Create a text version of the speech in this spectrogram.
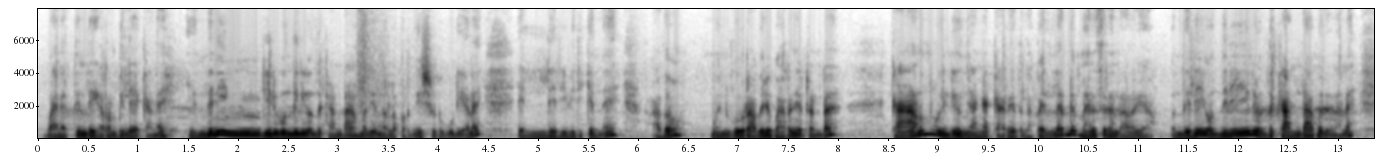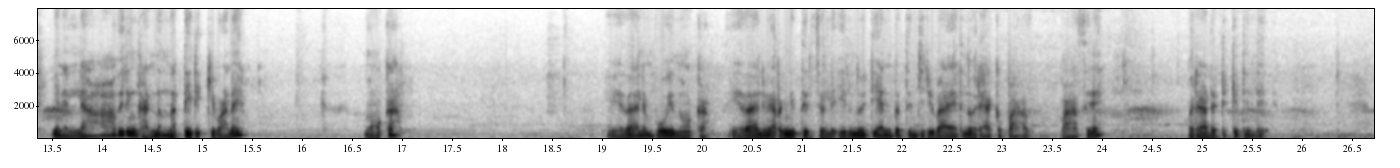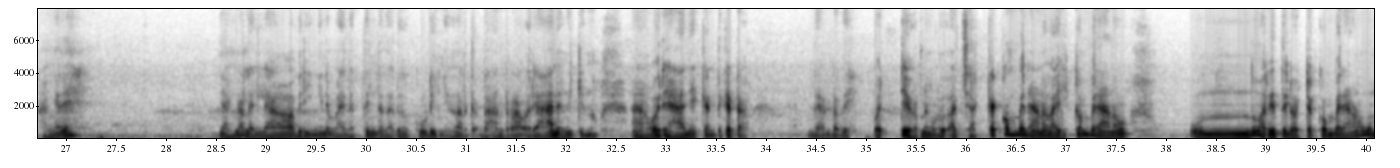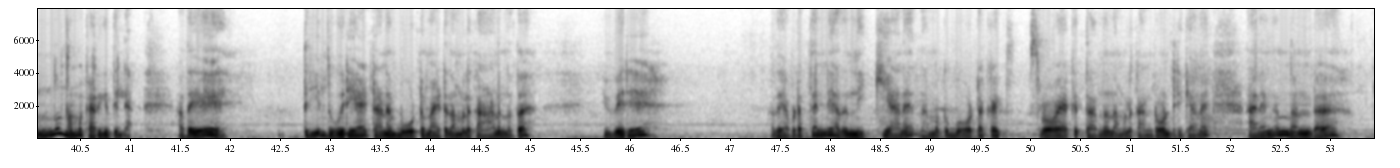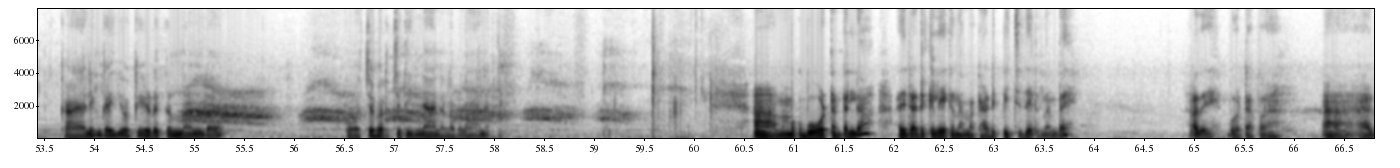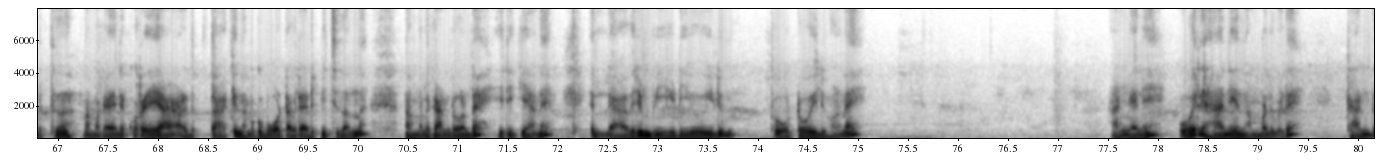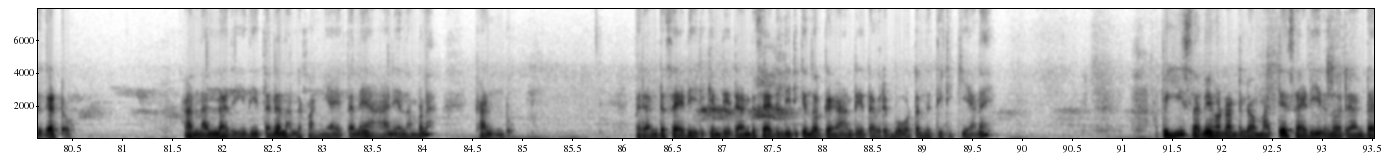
വനത്തിന്റെ ഇറമ്പിലേക്കാണ്. എന്തിനെങ്കിലും ഒന്നിനെ ഒന്ന് കണ്ടാൽ മതി എന്നുള്ള പ്രതീക്ഷയോട് കൂടിയാണ് എല്ലാവരും ഇരിക്കുന്നത്. അതോ മുൻകൂർ അവർ പറഞ്ഞിട്ടുണ്ട്. കാണുമോ ഇല്ലയോ ഞങ്ങൾക്ക് അറിയത്തില്ല. അപ്പോൾ എല്ലാവരുടെ മനസ്സിലെന്താ അറിയാം? ഒന്നിലേ ഒന്നിനേലും ഒന്ന് കണ്ടാൽ മതി എന്നാണ്. ഇങ്ങനെ എല്ലാവരും കണ്ണും നട്ടിരിക്കുവാണേ. നോക്കാം. ഏതായാലും പോയി നോക്കാം. ഏതായാലും ഇറങ്ങി തിരിച്ചല്ലേ? ഇരുന്നൂറ്റി അൻപത്തഞ്ച് രൂപ ആയിരുന്നു ഒരാൾക്ക് പാ പാസിന് ഒരാളുടെ ടിക്കറ്റിന്റെ. അങ്ങനെ ഞങ്ങളെല്ലാവരും ഇങ്ങനെ വനത്തിന്റെ നടുവ് കൂടി ഇങ്ങനെ നടക്കുക ദാണ്ട്ര ഒരാന നിൽക്കുന്നു. ആ ഒരാനയെ കണ്ട് കേട്ടോ. ഇതാണ്ടതേ ഒറ്റ ഒരെണ്ണം ആ ചക്കക്കൊമ്പനാണോ അരിക്കൊമ്പനാണോ ഒന്നും അറിയത്തില്ല. ഒറ്റക്കൊമ്പനാണോ? ഒന്നും നമുക്കറിയത്തില്ല. അതേ ഇത്രയും ദൂരെയായിട്ടാണ് ബോട്ടുമായിട്ട് നമ്മൾ കാണുന്നത്. ഇവർ അതെ അവിടെ തന്നെ അത് നിൽക്കുകയാണ് നമുക്ക് ബോട്ടൊക്കെ സ്ലോ ആക്കി തന്ന് നമ്മൾ കണ്ടുകൊണ്ടിരിക്കുകയാണ് അനങ്ങുന്നുണ്ട്. കാലും കൈയൊക്കെ എടുക്കുന്നുണ്ട്. പോച്ച പറിച്ച് തിന്നാനുള്ള പ്ലാന്. ആ നമുക്ക് ബോട്ടുണ്ടല്ലോ. അതിന്റെ അടുക്കിലേക്ക് നമുക്ക് അടുപ്പിച്ച് തരുന്നുണ്ടേ. അതെ ബോട്ടപ്പാ. അടുത്ത് നമുക്കതിനെ കുറേ അടുത്താക്കി നമുക്ക് ബോട്ട് അവരടുപ്പിച്ച് തന്ന് നമ്മൾ കണ്ടുകൊണ്ട് ഇരിക്കുകയാണ്. എല്ലാവരും വീഡിയോയിലും ഫോട്ടോയിലുമാണ്. അങ്ങനെ ഒരാനയെ നമ്മളിവിടെ കണ്ടു കേട്ടോ. ആ നല്ല രീതിയിൽ തന്നെ നല്ല ഭംഗിയായി തന്നെ ആനയെ നമ്മൾ കണ്ടു. അപ്പോൾ രണ്ട് സൈഡിൽ ഇരിക്കേണ്ടി രണ്ട് സൈഡിൽ ഇരിക്കുന്നവർക്ക് കണ്ടിട്ട് അവർ ബോട്ടിൽ നിന്ന് തിരിക്കുകയാണ്. അപ്പോൾ ഈ സമയം കൊണ്ടുണ്ടല്ലോ മറ്റേ സൈഡിൽ ഇരുന്ന് രണ്ട്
